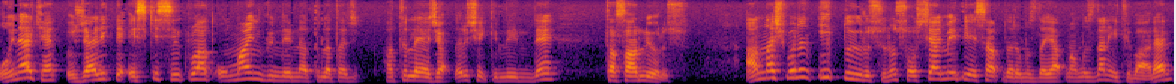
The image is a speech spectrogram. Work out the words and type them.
Oynarken özellikle eski Silk Road Online günlerini hatırlayacakları şekilde tasarlıyoruz. Anlaşmanın ilk duyurusunu sosyal medya hesaplarımızda yapmamızdan itibaren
